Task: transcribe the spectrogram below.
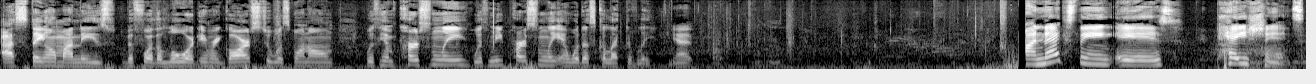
I stay on my knees before the Lord in regards to what's going on with him personally, with me personally, and with us collectively. Yep. My next thing is patience.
